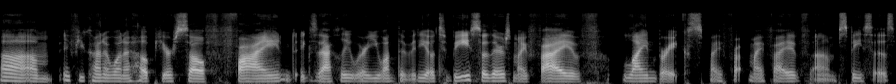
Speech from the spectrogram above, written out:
Um, if you kind of want to help yourself find exactly where you want the video to be. So there's my five line breaks, my, my five um, spaces.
